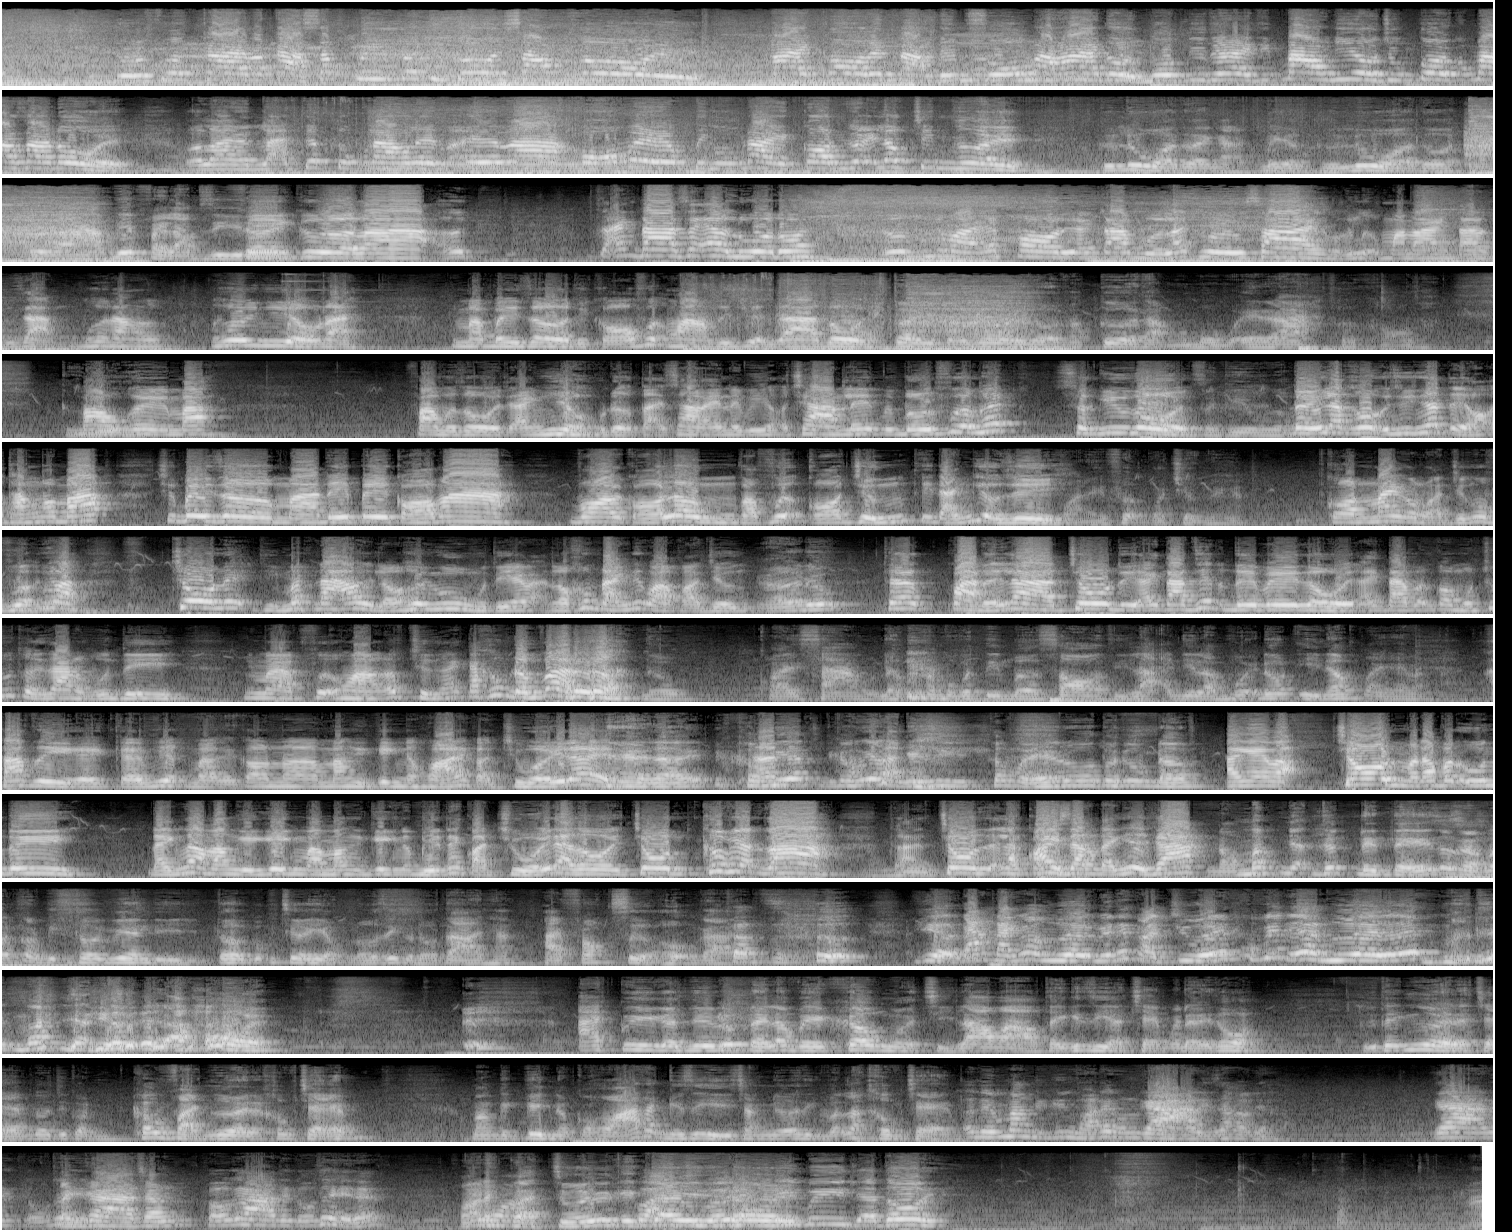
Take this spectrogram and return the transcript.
Đối phương cài và cả sắp pin nữa thì thôi, xong rồi. Hai co lên bảng đếm số và hai đổi một như thế này thì bao nhiêu chúng tôi cũng mang ra đổi và lại lại tiếp tục lao lên và Era khó về trong tình huống này. Còn gãy lốc trên người. Cứ lùa thôi anh ạ bây giờ cứ lùa thôi. Era biết phải làm gì đây? cửa là anh ta sẽ là lùa thôi. Ừ, nhưng mà F4 thì anh ta vừa lách hơi sai và cái lượng mana anh ta bị giảm hơi năng hơi nhiều này. Nhưng mà bây giờ thì có Phượng Hoàng di chuyển ra rồi. Cây tới nơi rồi và cưa thẳng vào mồm của Era thôi khó rồi. Cứ bao game mà pha vừa rồi thì anh hiểu được tại sao NAB họ tràn lên với đối phương hết skill rồi. Skill rồi. đấy là cơ hội duy nhất để họ thắng con bác. Chứ bây giờ mà DP có ma voi có lồng và phượng có trứng thì đánh kiểu gì? Quả đấy Phượng có trứng anh ạ. Còn may còn quả trứng của phượng. Nhưng mà trôn ấy thì mất não thì nó hơi ngu một tí em ạ. Nó không đánh được vào quả trứng. Ờ đúng. Thế quả đấy là trôn thì anh ta giết được DP rồi. Anh ta vẫn còn một chút thời gian ở ulti nhưng mà phượng hoàng ấp trứng anh ta không đấm vào được. Đúng. Quay sang đấm vào một con tim bờ so thì lại như là mũi đốt inox anh em ạ khác gì cái cái việc mà cái con uh, mang kỳ kinh nó hóa quả chuối đấy. Đấy không À. biết không biết là cái gì không phải hero tôi không đấm. Anh em ạ trôn mà đang bật ulti đánh vào mang kỳ kinh mà mang kỳ kinh nó biến thành quả chuối là thôi trôn không nhận ra. Cả trôn sẽ là quay sang đánh người khác. Nó mất nhận thức đến thế rồi mà vẫn còn bị thôi miên thì tôi cũng chưa hiểu logic của Dota nhá. Hai frog sửa hộ gái. Thật sự kiểu đang đánh vào người biến thành quả chuối không biết đấy là người đấy. Mất mất nhận thức. lắm rồi IQ gần như lúc đấy là về không rồi chỉ lao vào thấy cái gì là chém cái đấy thôi cứ thấy người là chém thôi chứ còn không phải người là không chém. Mang cái kinh nó có hóa thành cái gì chăng nữa thì vẫn là không chém. Nếu mang kỳ kinh hóa thành con gà thì sao nhỉ? Gà thì có thể. Đánh gà chăng? Có gà thì có thể đấy. Hóa thành quả chuối với cái quả cây chuối thôi. TB là thôi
